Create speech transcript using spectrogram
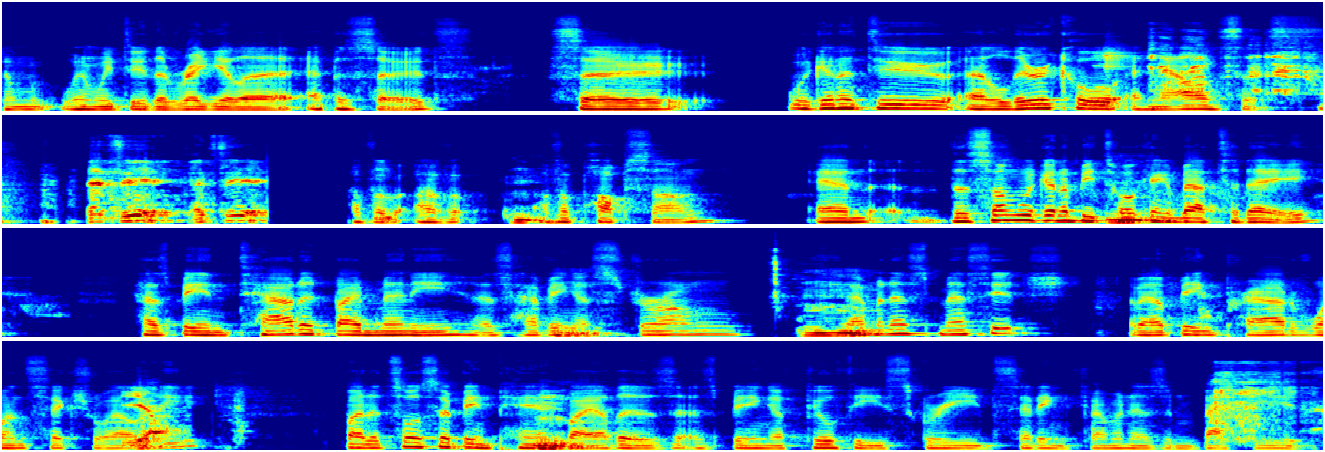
when we do the regular episodes. So we're going to do a lyrical analysis. That's it. That's it. Of a, of a, mm. of a pop song. And the song we're going to be talking mm. about today has been touted by many as having mm. a strong mm. feminist message about being proud of one's sexuality. Yeah. But it's also been panned by mm. others as being a filthy screed setting feminism back years.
